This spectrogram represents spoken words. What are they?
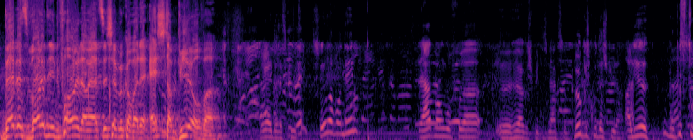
Dennis wollte ihn faulen, aber er hat sich hinbekommen, weil der echt stabil war. Ja, der ist gut. Stürmer von denen, der hat mal irgendwo früher äh, höher gespielt, das merkst du. Wirklich guter Spieler. Alieu, wo bist du?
